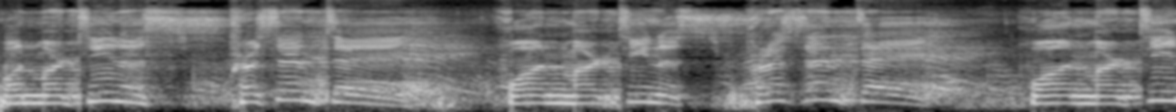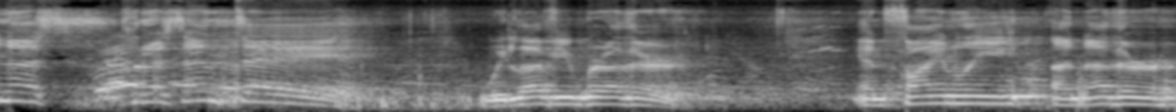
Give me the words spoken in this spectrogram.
Juan Martinez, presente. Juan Martinez, presente. Juan Martinez, presente. We love you, brother. And finally, another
